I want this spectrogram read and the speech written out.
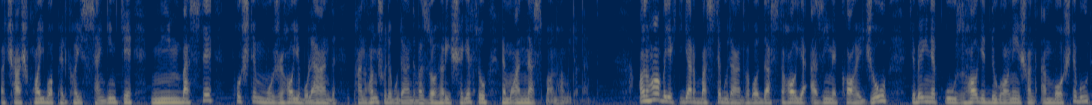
و چشمهایی با پلکهای سنگین که نیم بسته پشت موجه های بلند پنهان شده بودند و ظاهری شگفت و مؤنث به آنها می‌دادند. آنها به یکدیگر بسته بودند و با دسته های عظیم کاه جو که بین قوزهای دوگانهشان انباشته بود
